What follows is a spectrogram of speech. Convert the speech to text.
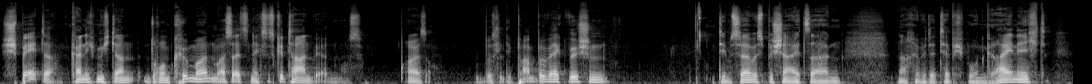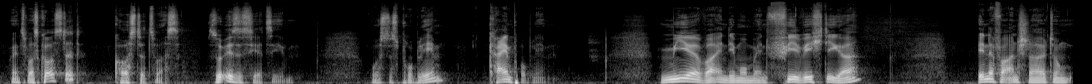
Später kann ich mich dann darum kümmern, was als nächstes getan werden muss. Also, ein bisschen die Pampe wegwischen, dem Service Bescheid sagen, nachher wird der Teppichboden gereinigt. Wenn es was kostet, kostet es was. So ist es jetzt eben. Wo ist das Problem? Kein Problem. Mir war in dem Moment viel wichtiger, in der Veranstaltung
